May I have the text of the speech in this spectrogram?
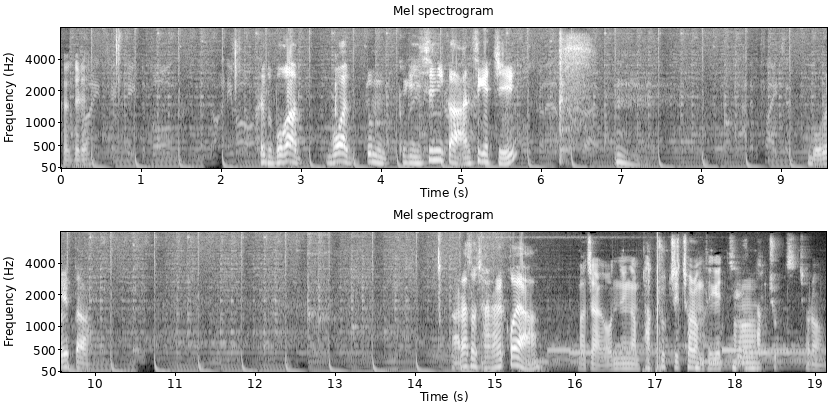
그 그래 그래도 뭐가 뭐가 좀 그게 있으니까 안 쓰겠지 모르겠다. 알아서 잘 할 거야. 맞아 언젠간 박죽지처럼 되겠지 어. 박죽지처럼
